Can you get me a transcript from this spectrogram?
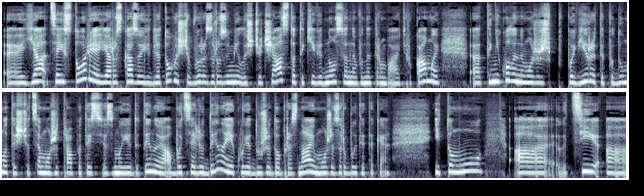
е, я ця історія я розказую для того, щоб ви зрозуміли, що часто такі відносини вони тримають руками. Е, ти ніколи не можеш повірити, подумати, що це може трапитись з моєю дитиною, або ця людина, яку я дуже добре знаю, може зробити таке. І тому а, ці а,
